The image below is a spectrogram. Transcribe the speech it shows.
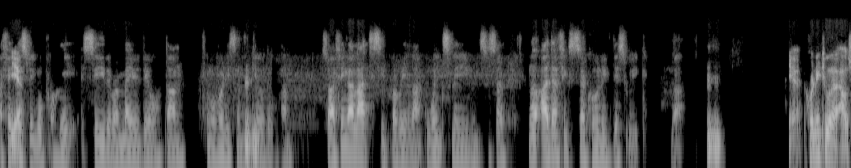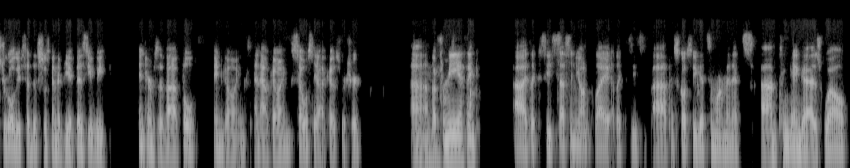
I think Yeah. this week we'll probably see the Romero deal done. I think we've already seen the Mhm. Deal done. So I think I'd like to see probably like Winks leave and so. No, I don't think Sissoko will leave this week, but Yeah, according to uh, Alasdair Gold, he said this was going to be a busy week in terms of uh, both ingoings and outgoings. So we'll see how it goes for sure. Uh, Mm. But for me, I think uh, I'd like to see Sessignon play. I'd like to see uh, Paskotsi get some more minutes. Um, Tanganga as well.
